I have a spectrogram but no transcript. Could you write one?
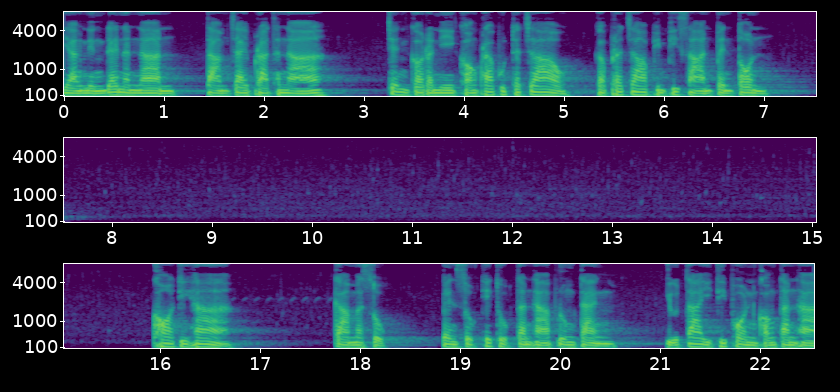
อย่างหนึ่งได้นานๆ ตามใจปรารถนา เช่นกรณีของพระพุทธเจ้ากับพระเจ้าพิมพิสารเป็นต้น ข้อที่ห้ากามสุข เป็นสุขที่ถูกตัณหาปรุงแต่ง อยู่ใต้อิทธิพลของตัณหา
